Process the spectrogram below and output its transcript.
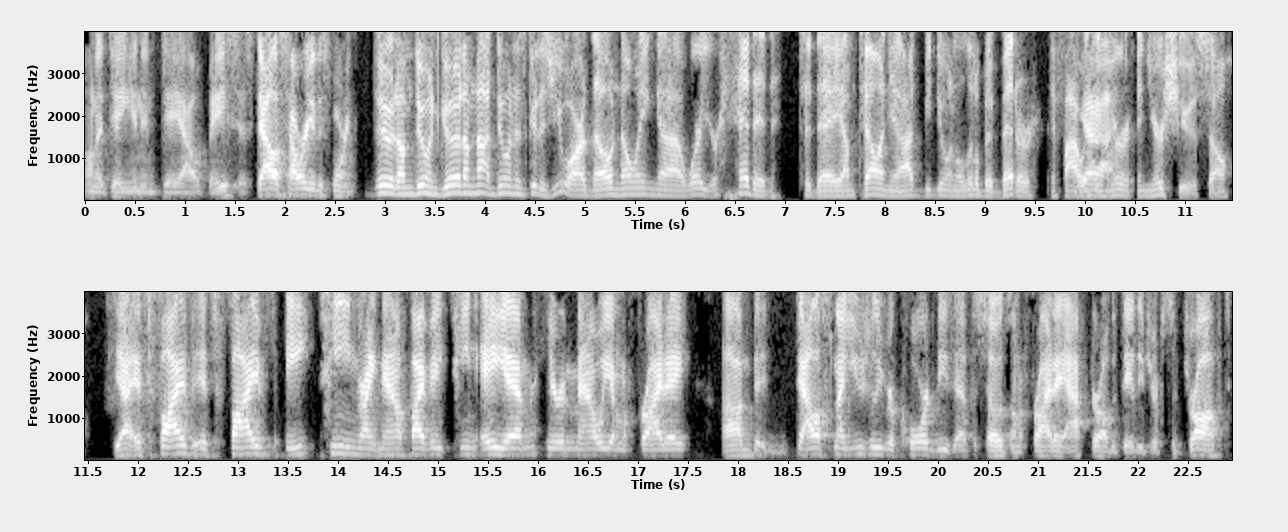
on a day in and day out basis. Dallas, how are you this morning? Dude, I'm doing good. I'm not doing as good as you are though, knowing uh, where you're headed today. I'm telling you, I'd be doing a little bit better if I was yeah. in your in your shoes. So yeah, it's five. It's five eighteen right now. Five eighteen a.m. here in Maui on a Friday. Um, Dallas and I usually record these episodes on a Friday after all the daily drips have dropped,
